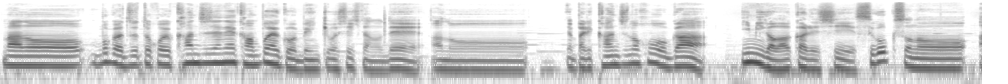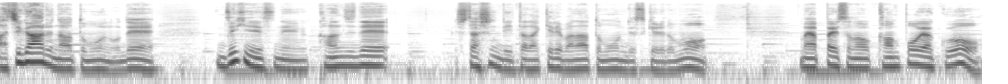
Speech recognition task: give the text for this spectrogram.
まああの僕はずっとこういう漢字でね漢方薬を勉強してきたのであのやっぱり漢字の方が意味がわかるしすごくその味があるなと思うので是非ですね漢字で親しんでいただければなと思うんですけれども、まあ、やっぱりその漢方薬を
